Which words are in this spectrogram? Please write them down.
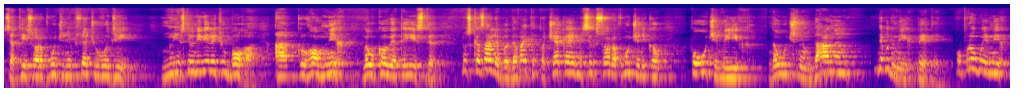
Святий сорок мученик сидять у воді. Ну, якщо вони вірять у Бога, а кругом них наукові атеїсти, ну сказали би, давайте почекаємо цих 40 мучеників, поучимо їх научним даним, не будемо їх пити. Попробуємо їх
